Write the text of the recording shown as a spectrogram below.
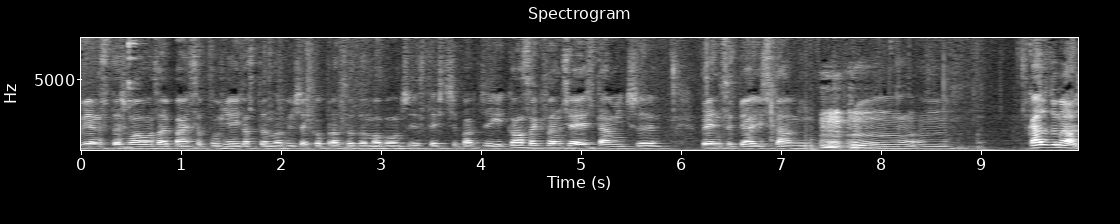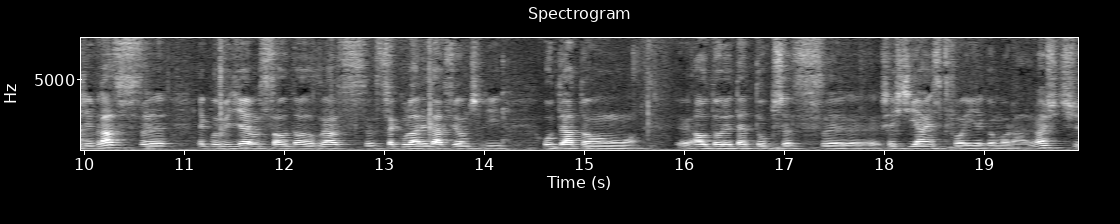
więc też mogą sobie Państwo później zastanowić jako pracę domową, czy jesteście bardziej konsekwencjalistami, czy pryncypialistami. w każdym razie, wraz z, jak powiedziałem, z, wraz z sekularyzacją, czyli utratą y, autorytetu przez y, chrześcijaństwo i jego moralność,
